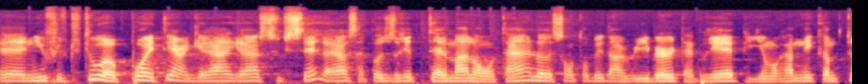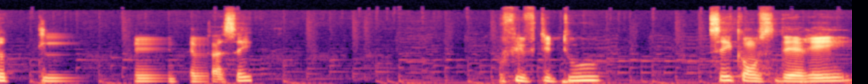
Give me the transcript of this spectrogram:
euh, New 52 n'a pas été un grand, grand succès. D'ailleurs, ça n'a pas duré tellement longtemps. Là. Ils sont tombés dans Rebirth après, puis ils ont ramené comme tout le passé. New 52, c'est considéré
